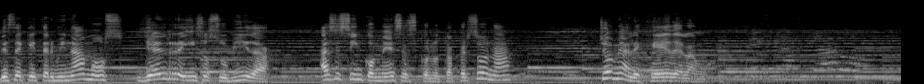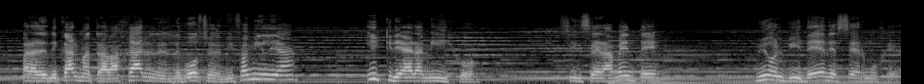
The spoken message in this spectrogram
Desde que terminamos y él rehizo su vida hace cinco meses con otra persona, yo me alejé del amor. Para dedicarme a trabajar en el negocio de mi familia y criar a mi hijo. Sinceramente, me olvidé de ser mujer.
